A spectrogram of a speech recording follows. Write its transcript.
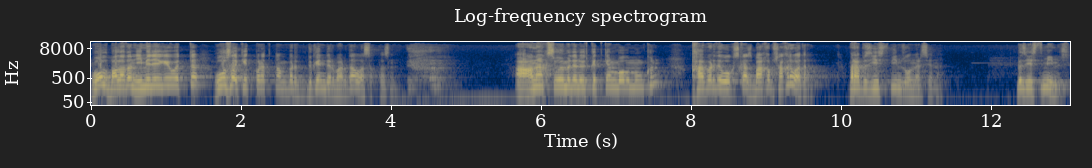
Ол баладан немереге өтті. Осылай кетіп бара жатқан бір дүкендер бар да алла сақтасын. А ана кісі өмірден өтіп кеткен болуы мүмкін. Қабірде ол кісі қазір бақып шақырып жатыр. Бірақ біз естімейміз ол нәрсені. Біз естімейміз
